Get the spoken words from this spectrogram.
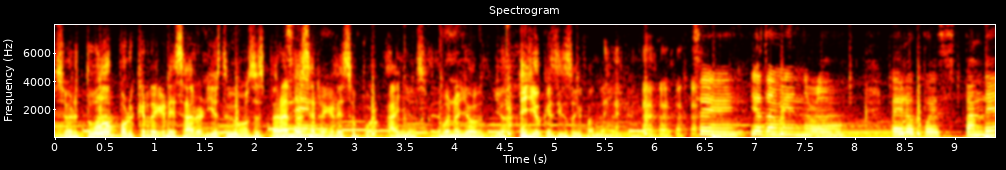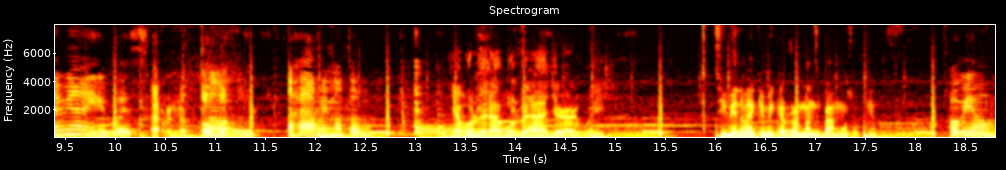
Suertudo wow. porque regresaron y estuvimos esperando Sí. ese regreso por años. Pero bueno, yo, yo, yo que sí soy fan de Mecánica. Sí, yo también, la verdad. Pero pues pandemia y pues. Arruinó todo. No, ajá, arruinó todo. Ya volverá, volverá Gerard Way. Si viene My Chemical Romance, vamos, ¿o qué? Obvio,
